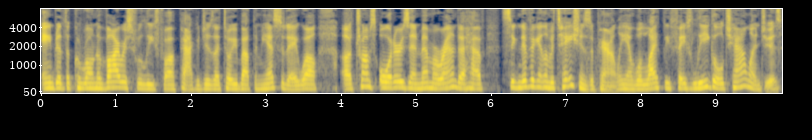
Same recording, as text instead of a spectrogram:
aimed at the coronavirus relief uh, packages. I told you about them yesterday. Well, uh, Trump's orders and memoranda have significant limitations, apparently, and will likely face legal challenges.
